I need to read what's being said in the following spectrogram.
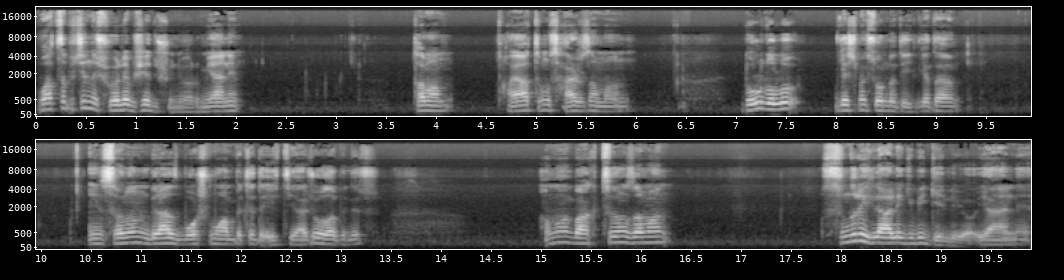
WhatsApp için de şöyle bir şey düşünüyorum. Yani tamam hayatımız her zaman dolu dolu geçmek zorunda değil. Ya da insanın biraz boş muhabbete de ihtiyacı olabilir. Ama baktığın zaman sınır ihlali gibi geliyor. Yani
